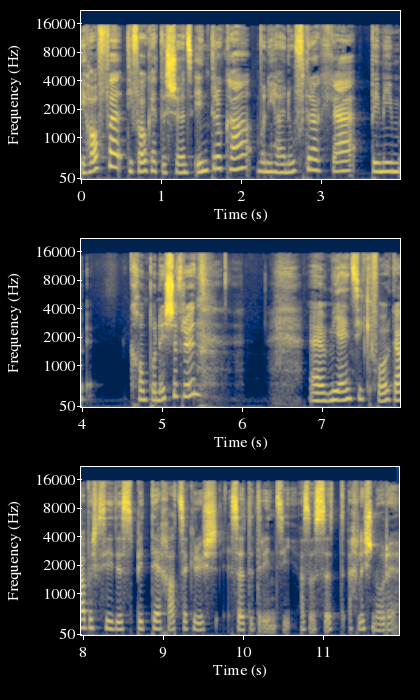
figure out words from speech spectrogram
ich hoffe, die Folge hat ein schönes Intro gehabt, wo ich einen Auftrag gegeben bei meinem Komponistenfreund. äh, meine einzige Vorgabe war, dass bitte Katzengeräusche drin sein Also es sollte ein bisschen schnurren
